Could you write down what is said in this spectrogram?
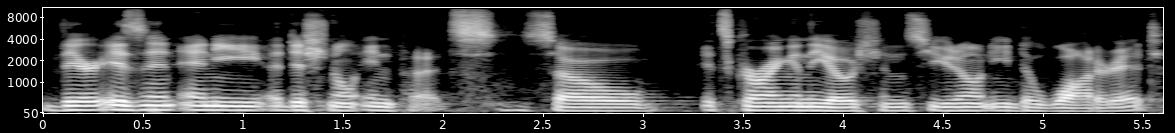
there isn't any additional inputs. So it's growing in the ocean, so you don't need to water it.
